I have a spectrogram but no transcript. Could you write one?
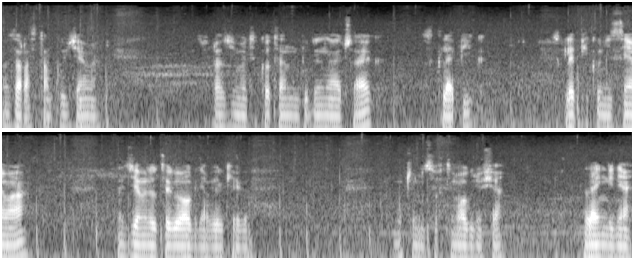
No zaraz tam pójdziemy. Sprawdzimy tylko ten budyneczek. Sklepik. W sklepiku nic nie ma. Idziemy do tego ognia wielkiego. Zobaczymy co w tym ogniu się lęgnie.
